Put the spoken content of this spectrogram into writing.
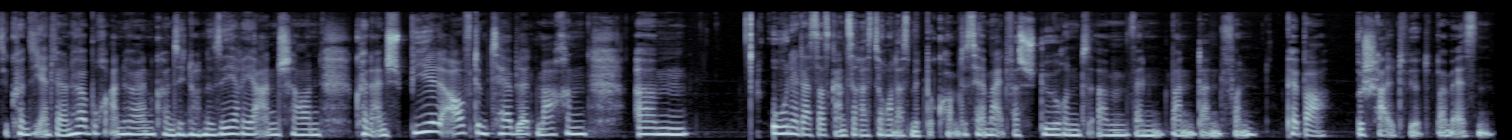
Sie können sich entweder ein Hörbuch anhören, können sich noch eine Serie anschauen, können ein Spiel auf dem Tablet machen. Ähm, ohne dass das ganze Restaurant das mitbekommt. Das ist ja immer etwas störend, ähm, wenn man dann von Pepper beschallt wird beim Essen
